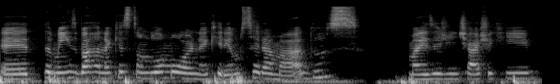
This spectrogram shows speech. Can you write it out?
é, também esbarra na questão do amor, né? Queremos ser amados, mas a gente acha que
